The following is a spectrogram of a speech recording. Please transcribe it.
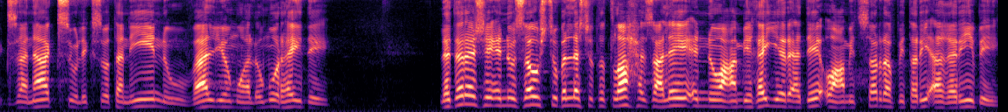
اكزاناكس والإكسوتانين وفاليوم وهالأمور هيدي. لدرجة إنه زوجته بلشت تلاحظ عليه إنه عم يغير أدائه وعم يتصرف بطريقة غريبة.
